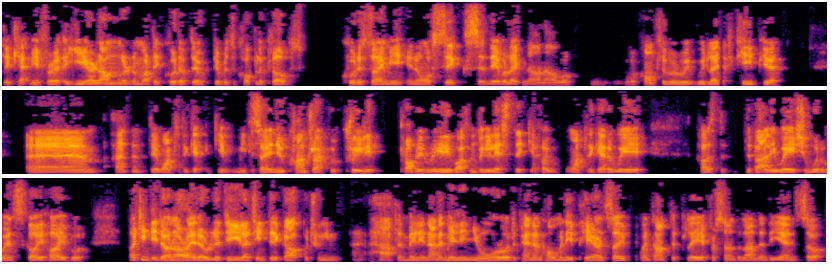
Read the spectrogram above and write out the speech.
they kept me for a year longer than what they could have. There, there was a couple of clubs could have signed me in 06 and they were like, no, no, we're, we're comfortable. We, would like to keep you. Um, and they wanted to get give me to sign a new contract, but really, probably really wasn't realistic if I wanted to get away because the, the valuation would have went sky high. But I think they done all right out of the deal. I think they got between half a million and a million euro, depending on how many appearances I went on to play for Sunderland in the end. So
